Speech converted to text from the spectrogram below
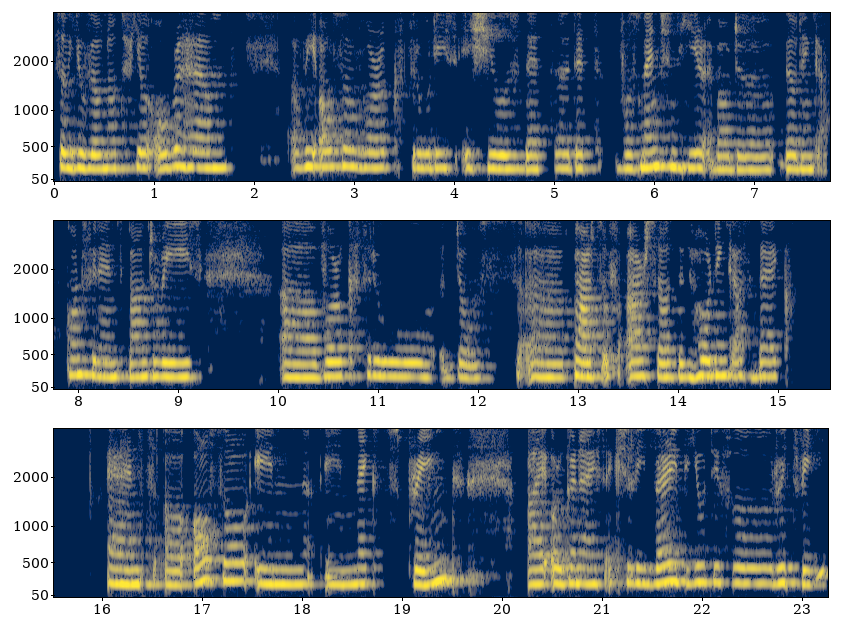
so you will not feel overwhelmed. Uh, we also work through these issues that uh, that was mentioned here about the building up confidence boundaries uh, work through those uh, parts of ourselves that holding us back. And also in in next spring I organize actually very beautiful retreat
